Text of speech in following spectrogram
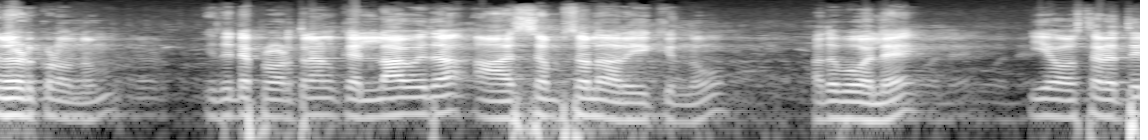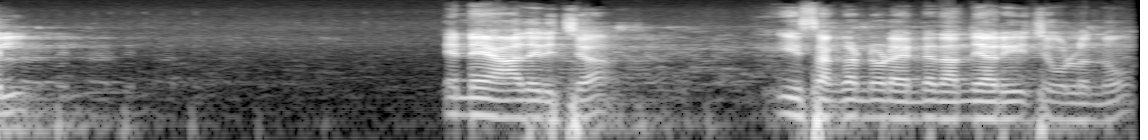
നിലനിൽക്കണമെന്നും ഇതിന്റെ പ്രവർത്തനങ്ങൾക്ക് എല്ലാവിധ ആശംസകളും അറിയിക്കുന്നു. അതുപോലെ ഈ അവസരത്തിൽ എന്നെ ആദരിച്ച ഈ സംഘടനയോട് എന്റെ നന്ദി അറിയിച്ചു കൊള്ളുന്നു.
